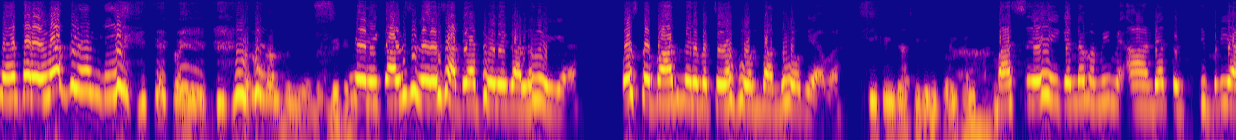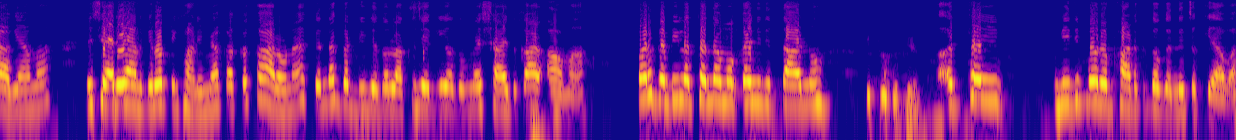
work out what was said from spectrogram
ਮੈਂ ਘਰੇ ਰੱਖ ਲੈਂਦੀ। ਕਦੋਂ ਗੱਲ ਹੋਈ ਹੈ ਬੇਟੇ ਦੀ? ਮੇਰੀ ਕੱਲ ਸਵੇਰੇ 8:30 ਵਜੇ ਗੱਲ ਹੋਈ ਹੈ। ਉਸ ਤੋਂ ਬਾਅਦ ਮੇਰੇ ਬੱਚੇ ਦਾ ਫੋਨ ਬੰਦ ਹੋ ਗਿਆ ਵਾ। ਕੀ ਕਹਿੰਦਾ ਸੀ ਜਦੋਂ ਤੁਹਾਡੀ ਗੱਲ? ਹੋਈ ਬਸ ਇਹੀ ਕਹਿੰਦਾ ਮੰਮੀ ਮੈਂ ਆਣ ਡਿਆ ਤੁ- ਤਿਬੜੀ ਆ ਗਿਆ ਵਾਂ। ਤੇ ਸ਼ਹਿਰੇ ਆਣ ਕੇ ਰੋਟੀ ਖਾਣੀ। ਮੈਂ ਕਿਹਾ ਕਾਕਾ ਘਰ ਆਉਣਾ ਹੈ? ਕਹਿੰਦਾ ਗੱਡੀ ਜਦੋਂ ਲੱਥ ਜੇਗੀ ਉਦੋਂ ਮੈਂ ਸ਼ਾਇਦ ਘਰ ਆਵਾਂ। ਪਰ ਗੱਡੀ ਲੱਥਣ ਦਾ ਮੌਕਾ ਹੀ ਨਹੀਂ ਦਿੱਤਾ ਉਹਨੂੰ। ਕਿੱਥੋਂ ਚੁੱਕਿਆ? ਇੱਥੇ ਹੀ ਬੀਦੀਪੁਰ ਫਾਟਕ ਤੋਂ ਕਹਿੰਦੇ ਚੁੱਕਿਆ ਵਾ।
